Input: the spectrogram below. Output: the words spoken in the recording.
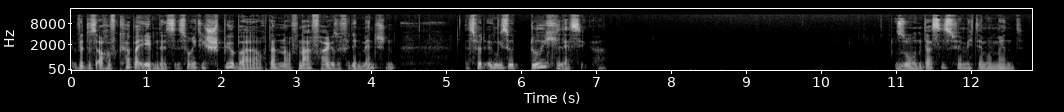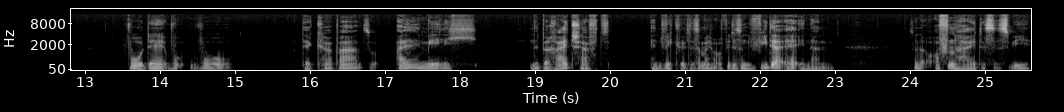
wird es auch auf Körperebene. Es ist so richtig spürbar, auch dann auf Nachfrage so für den Menschen. Es wird irgendwie so durchlässiger. So, und das ist für mich der Moment, wo der, wo, wo der Körper so allmählich eine Bereitschaft entwickelt. Das ist manchmal auch wieder so ein Wiedererinnern, so eine Offenheit. Es ist wie,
